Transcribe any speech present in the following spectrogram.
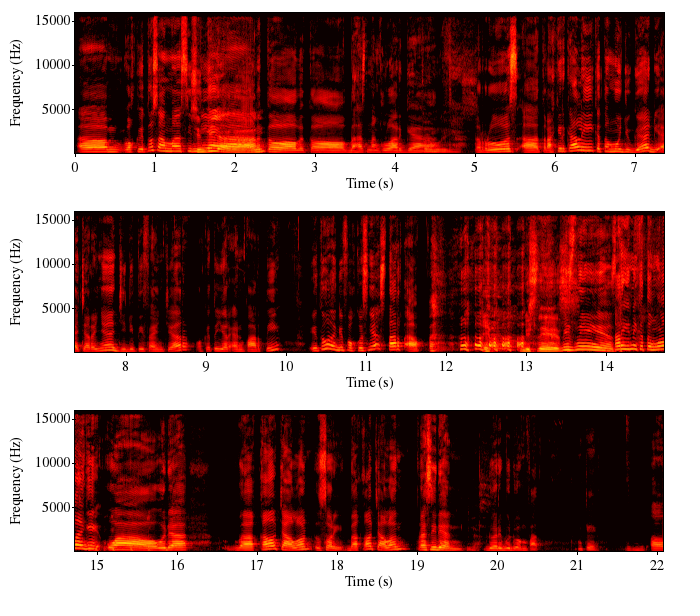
Um, waktu itu sama Cynthia, Cynthia kan? Betul, betul. Bahas tentang keluarga. Family, yes. Terus uh, terakhir kali ketemu juga di acaranya GDP Venture, waktu itu year end party itu lagi fokusnya startup. Bisnis. Bisnis. Hari ini ketemu lagi. Wow, udah bakal calon sorry, bakal calon presiden yes. 2024. Oke. Okay. Uh,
